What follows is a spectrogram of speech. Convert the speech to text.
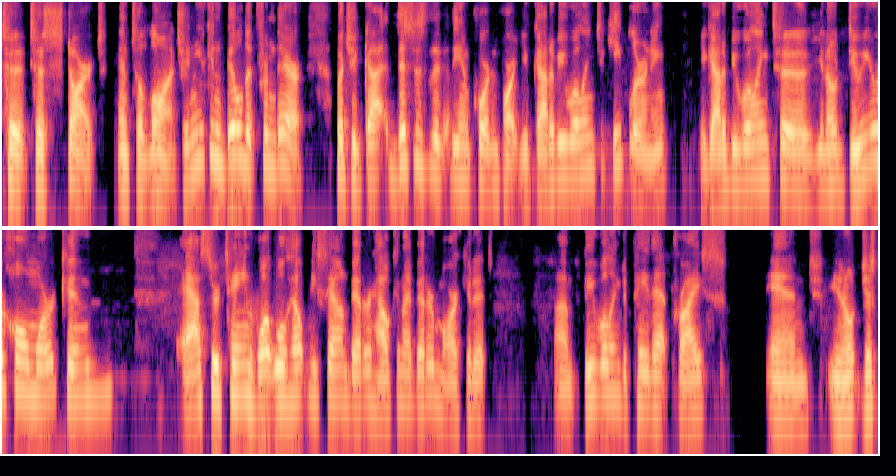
to to start and to launch, and you can build it from there. But you got this is the the important part. You've got to be willing to keep learning. You got to be willing to you know do your homework and ascertain what will help me sound better. How can I better market it? Um, be willing to pay that price, and you know just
